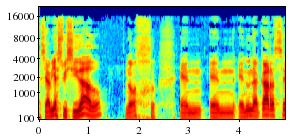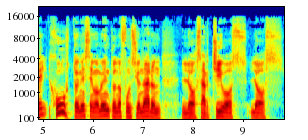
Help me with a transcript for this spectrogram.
se había suicidado, ¿no? en, en, en una cárcel. Justo en ese momento no funcionaron los archivos, los,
